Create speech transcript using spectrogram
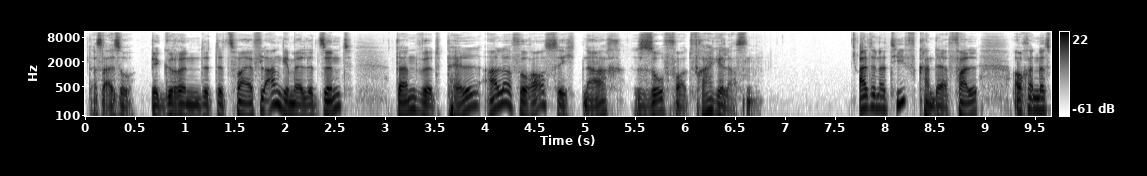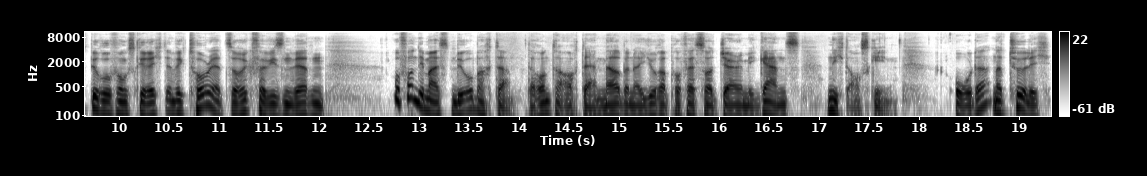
dass also begründete Zweifel angemeldet sind, dann wird Pell aller Voraussicht nach sofort freigelassen. Alternativ kann der Fall auch an das Berufungsgericht in Victoria zurückverwiesen werden, wovon die meisten Beobachter, darunter auch der Melbourner Juraprofessor Jeremy Gans, nicht ausgehen. Oder natürlich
